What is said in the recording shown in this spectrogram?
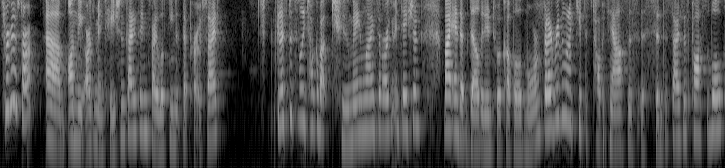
So we're going to start um, on the argumentation side of things by looking at the pro side. I'm going to specifically talk about two main lines of argumentation. Might end up delving into a couple more, but I really want to keep this topic analysis as synthesized as possible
